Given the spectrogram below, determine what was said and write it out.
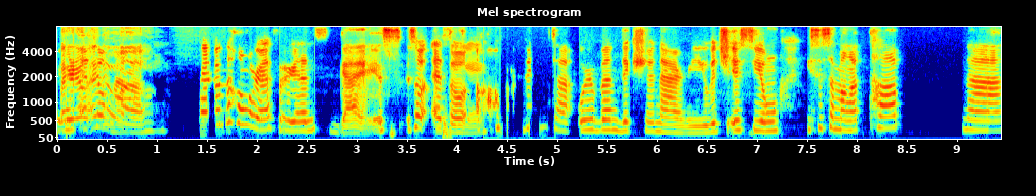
Pero ano nga. ah, Meron akong reference, guys. So, eto, Sige. ako din sa Urban Dictionary, which is yung isa sa mga top na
